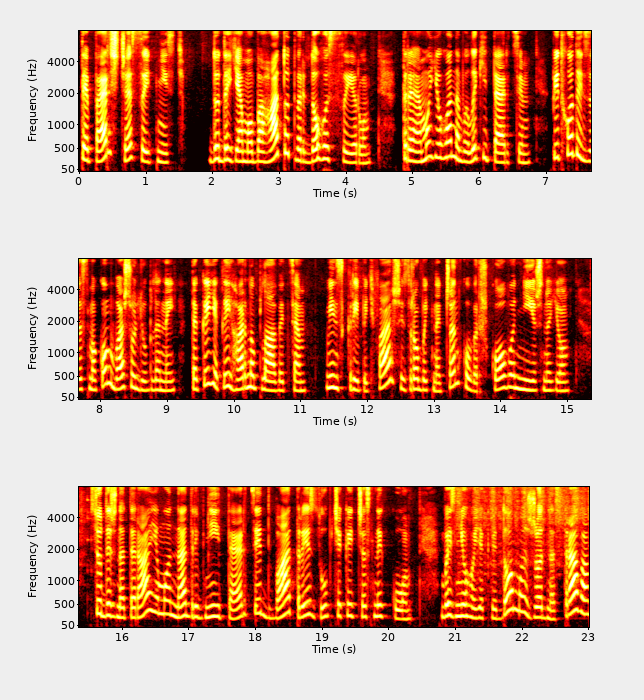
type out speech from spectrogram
Тепер ще ситність. Додаємо багато твердого сиру. Тремо його на великій терці. Підходить за смаком ваш улюблений, такий, який гарно плавиться. Він скріпить фарш і зробить начинку вершково ніжною. Сюди ж натираємо на дрібній терці 2-3 зубчики часнику. Без нього, як відомо, жодна страва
